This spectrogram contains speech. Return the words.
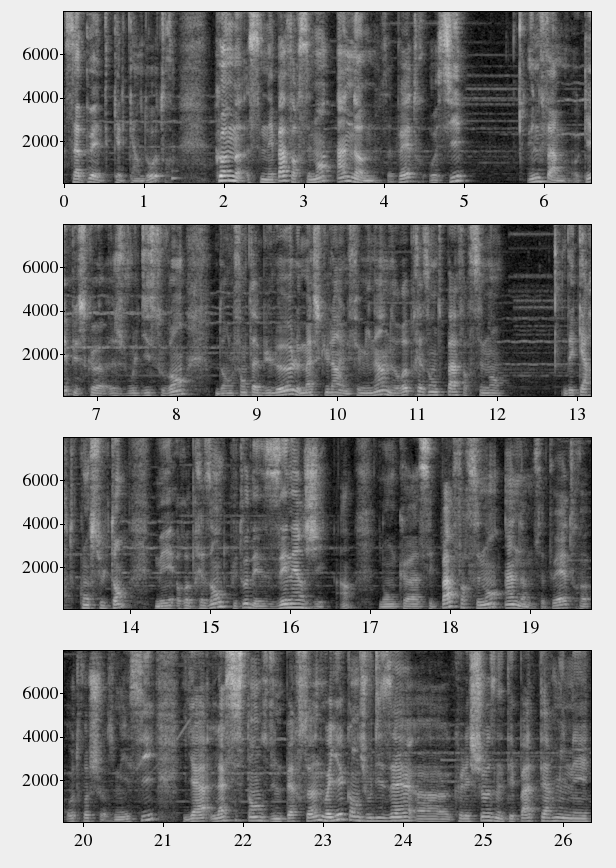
Ça peut être quelqu'un d'autre, comme ce n'est pas forcément un homme, ça peut être aussi une femme, ok? Puisque je vous le dis souvent, dans le fantabuleux, le masculin et le féminin ne représentent pas forcément des cartes consultants, mais représentent plutôt des énergies. Hein. Donc euh, c'est pas forcément un homme, ça peut être autre chose. Mais ici, il y a l'assistance d'une personne. Vous voyez quand je vous disais euh, que les choses n'étaient pas terminées,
